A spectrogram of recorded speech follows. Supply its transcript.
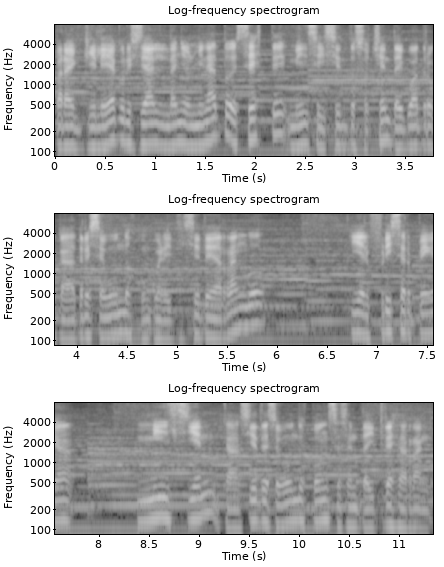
Para que le dé curiosidad el daño al Minato es este, 1684 cada 3 segundos con 47 de rango. Y el Freezer pega 1100 cada 7 segundos con 63 de rango.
